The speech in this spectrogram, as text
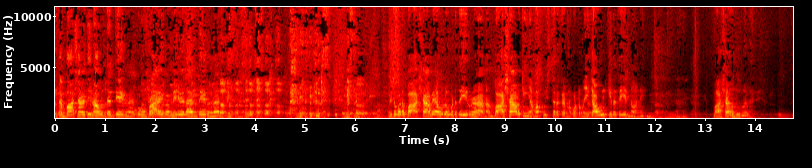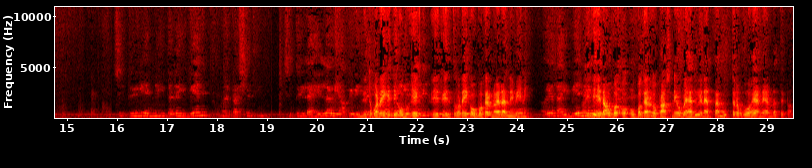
දැන් භාෂාවේ තියෙන අවුල දැන් තේරෙනවා බොහොම ප්‍රායෝගිකව මේ වෙලාවෙම තේරුණා. එතකොට භාෂාවේ අවුල ඔබට තේරුණා නම් භාෂාවකින් යමක් විස්තර කරනකොට මේක අවුල් කියලා තේරෙනවනේ. භාෂාව දුර්වලයි. සිතුවිලි එන්නේ හිතට ඉබේනේ. ප්‍රශ්නේ තියෙන්නේ? සිතුවිලි ඇහිල්ලා අපි විඳින එතකොට ඒක ඉතින් ඔබ ඒක එතකොට ඒක ඔබ කරන වැඩක් නෙමෙයිනේ. ඔය තයිබේනේ. ඉතින් එන ඔබ ඔබ ප්‍රශ්නේ ඔබ හැදුවේ නැත්නම් උත්තර හොයන්න යන්නත් එපා.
